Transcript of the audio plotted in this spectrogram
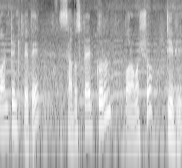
কন্টেন্ট পেতে সাবস্ক্রাইব করুন পরামর্শ টিভি।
